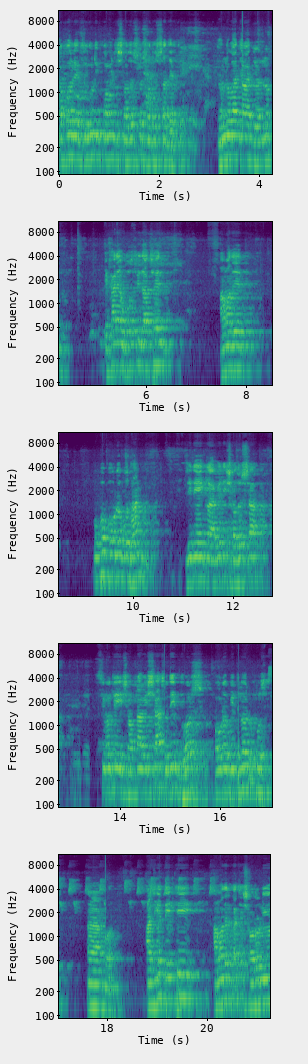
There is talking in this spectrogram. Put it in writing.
সকল এক্সিকিউটিভ কমিটির সদস্য সদস্যদেরকে। ধন্যবাদ জানার জন্য। এখানে উপস্থিত আছেন আমাদের উপপৌর প্রধান যিনি এই ক্লাবেরই সদস্যা, শ্রীমতী স্বপ্না বিশ্বাস, সুদীপ ঘোষ, পৌর বিদ্রোহ আজকের দিনটি আমাদের কাছে স্মরণীয়,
